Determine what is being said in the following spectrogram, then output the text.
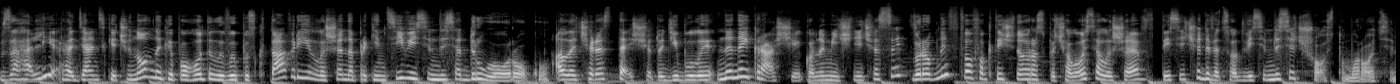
Взагалі, радянські чиновники погодили випуск Таврії лише наприкінці 82-го року, але через те, що тоді були не найкращі економічні часи, виробництво фактично розпочалося лише в 1986 році.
